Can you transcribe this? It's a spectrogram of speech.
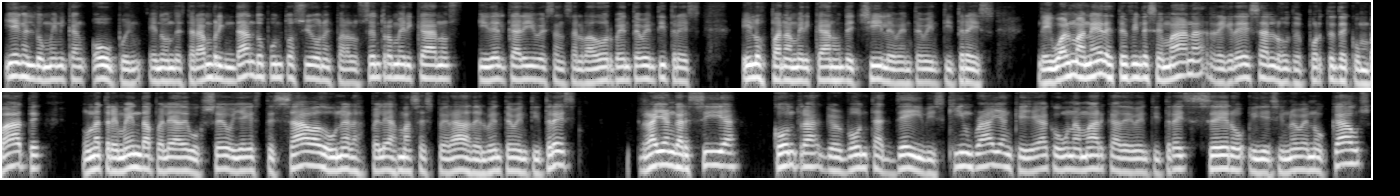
y en el Dominican Open, en donde estarán brindando puntuaciones para los centroamericanos y del Caribe San Salvador 2023 y los panamericanos de Chile 2023. De igual manera, este fin de semana regresan los deportes de combate. Una tremenda pelea de boxeo llega este sábado, una de las peleas más esperadas del 2023. Ryan García contra Gervonta Davis. King Ryan que llega con una marca de 23-0 y 19 knockouts.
